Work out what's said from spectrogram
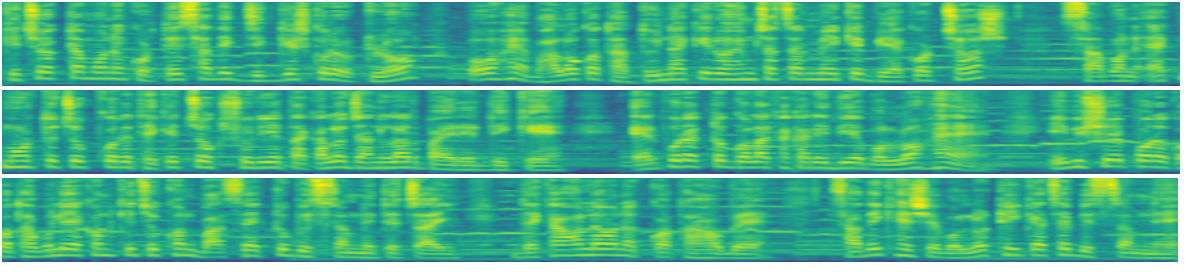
কিছু একটা মনে করতেই সাদিক জিজ্ঞেস করে উঠল, ও হ্যাঁ ভালো কথা। তুই নাকি রহিম চাচার মেয়েকে বিয়ে করছস? শ্রাবণ এক মুহূর্ত চুপ করে থেকে চোখ সরিয়ে তাকালো জানলার বাইরের দিকে। এরপর একটা গলা খাকারি দিয়ে বলল হ্যাঁ এ বিষয়ে পরে কথা বলি, এখন কিছুক্ষণ বাসে একটু বিশ্রাম নিতে চাই। দেখা হলে অনেক কথা হবে। সাদিক হেসে বলল, ঠিক আছে, বিশ্রাম নে,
